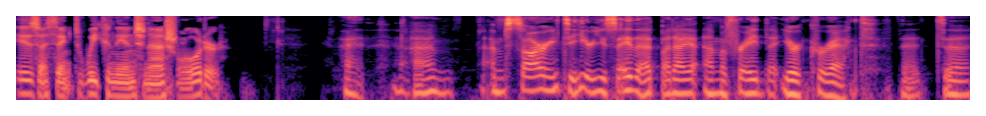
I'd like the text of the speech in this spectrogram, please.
is, I think, to weaken the international order. I, I'm I'm sorry to hear you say that, but I, I'm afraid that you're correct. That uh,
